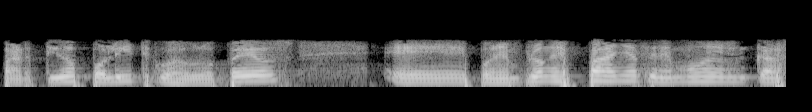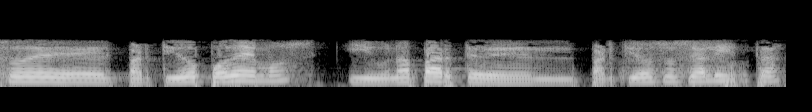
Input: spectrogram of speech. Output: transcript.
partidos políticos europeos, eh, por ejemplo, en España tenemos el caso del partido Podemos y una parte del Partido Socialista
